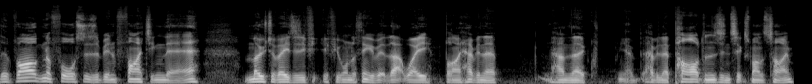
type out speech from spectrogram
the Wagner forces have been fighting there, motivated, if, if you want to think of it that way, by having their having their you know, having their pardons in six months' time.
